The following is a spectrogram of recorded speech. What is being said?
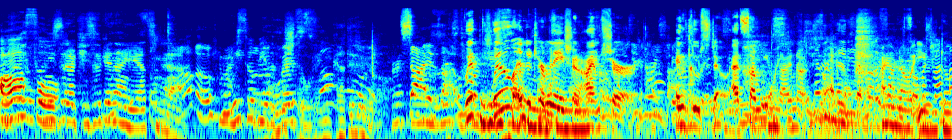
awful. With will and determination, I'm sure, and gusto at some point. I don't know what Yuji can do.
